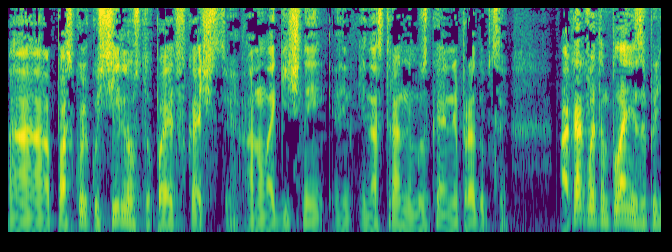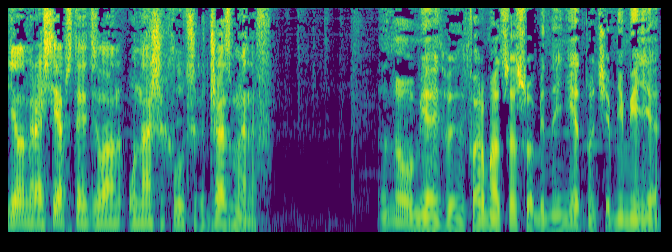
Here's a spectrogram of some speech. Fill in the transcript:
А, поскольку сильно уступает в качестве аналогичной иностранной музыкальной продукции. А как в этом плане за пределами России обстоят дела у наших лучших джазменов? Ну, у меня информации особенной нет, но, тем не менее,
